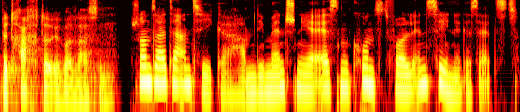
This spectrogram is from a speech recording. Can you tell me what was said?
Betrachter überlassen. Schon seit der Antike haben die Menschen ihr Essen kunstvoll in Szene gesetzt.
